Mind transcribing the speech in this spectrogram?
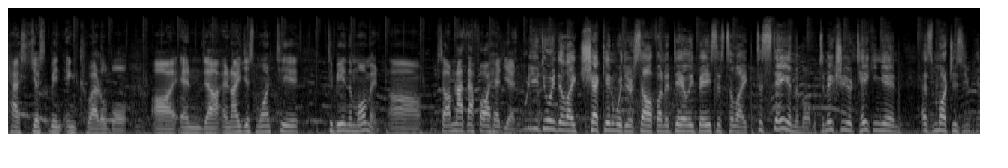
has just been incredible. Uh, and, uh, and I just want to, to be in the moment. Uh, so I'm not that far ahead yet. What are you doing to like check in with yourself on a daily basis to like to stay in the moment to make sure you're taking in as much as you can?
